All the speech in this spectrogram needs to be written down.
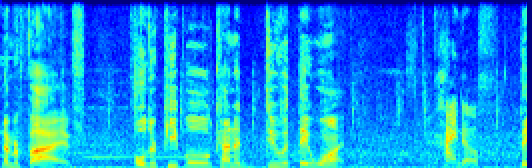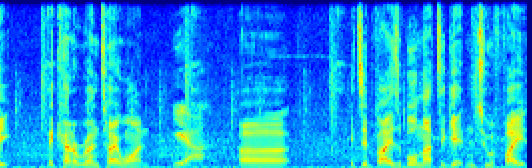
Number five, older people kind of do what they want. kind of. They they kind of run Taiwan. Yeah. Uh, it's advisable not to get into a fight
